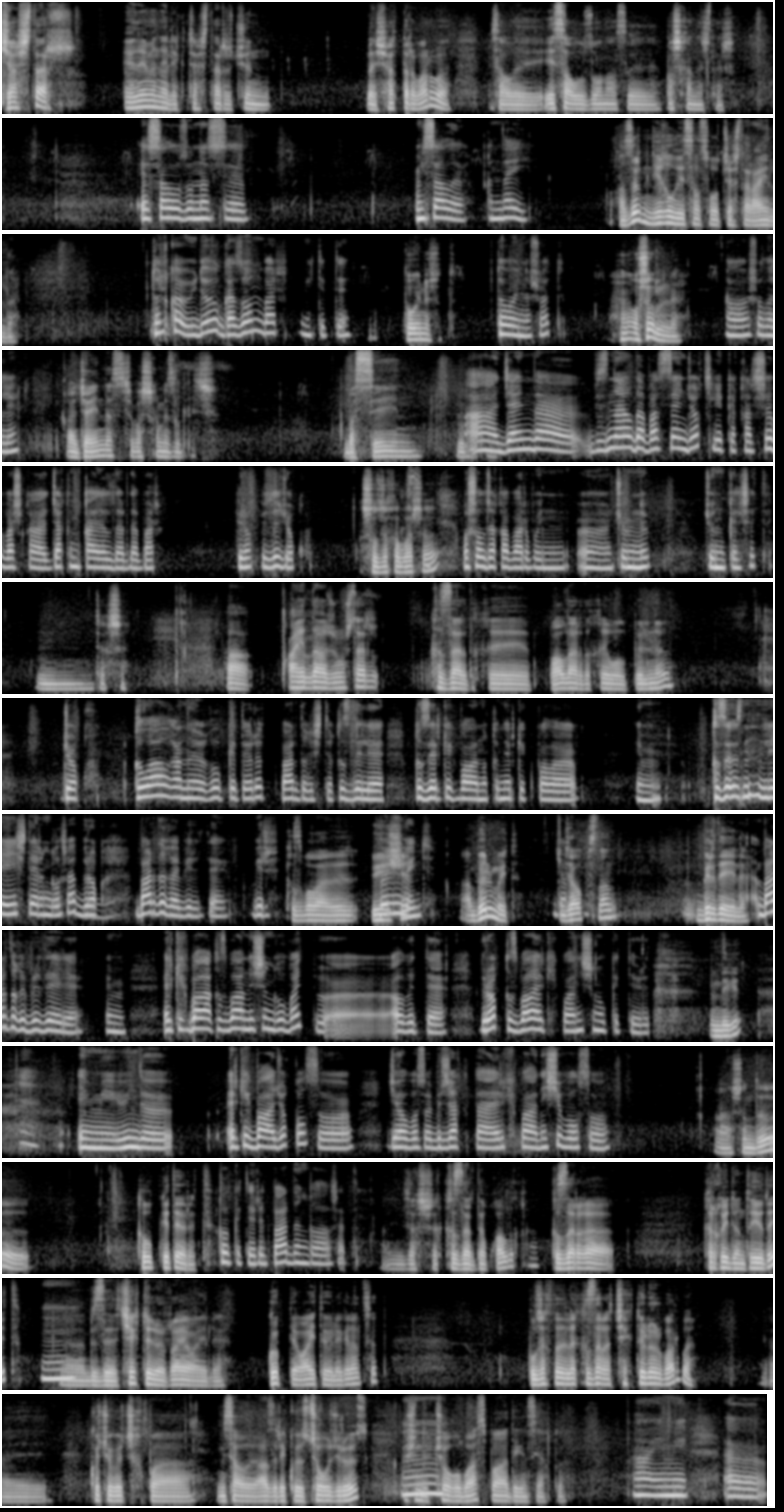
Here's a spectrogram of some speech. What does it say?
Жаштар эмне менен элек жаштар үчүн мындай шарттар барбы? Мисалы эс алуу зонасы башка нерселер. Эс алуу зонасы мисалы кандай? Азыр эмне кылып эс алса болот жаштар айылда? Только үйдө газон бар мектепте. Топ ойношот. Топ ойношот ошол эле. Ооба ошол эле. Жайындасычы башка мезгилдечи бассейн жайында биздин айылда бассейн жок тилекке каршы башка жакынкы айылдарда бар. Бирок бизде жок. Ошол жака барышабы ошол жака барып э, чөмүнүп жуунуп келишет. Жакшы. Айылдагы жумуштар кыздардыкы балдардыкы болуп бөлүнөбү? Жок кыла алганы кылып кете берет. Баардык ишти кыз деле кыз эркек баланыкын эркек бала эми кыз өзүнүн эле иштерин кылышат бирок баардыгы бирдей бир кыз бала үй ишин? Бөлүнбөйт бөлүнбөйт? Жок. Жалпысынан бирдей эле. Баардыгы бирдей эле. Эми эркек бала кыз баланын ишин кылбайт э, албетте. Бирок кыз бала эркек баланын ишин кылып кете берет. Эмнеге эми үйүндө эркек бала жок болсо же болбосо бир жакта эркек баланын иши болсо. Ошондо кылып кете берет. Кылып кете берет баардыгын кыла алышат. Жакшы кыздар деп калдык. Кыздарга кырк үйдөн тыюу дейт. Э, бизде чектөөлөр аябай эле көп деп айтып эле келатышат. Бул жакта деле кыздарга чектөөлөр барбы? Көчөгө чыкпа мисалы азыр экөөбүз чогуу жүрөбүз ушинтип чогуу баспа деген сыяктуу. Эми э,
